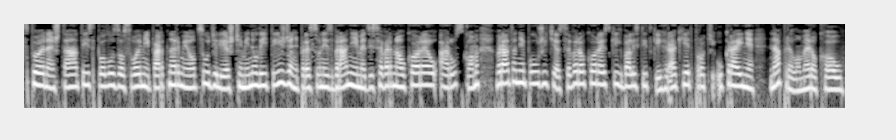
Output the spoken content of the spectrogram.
Spojené štáty spolu so svojimi partnermi odsúdili ešte minulý týždeň presuny zbraní medzi Severnou Koreou a Ruskom, vrátane použitia severokorejských balistických rakiet proti Ukrajine na prelome rokov.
